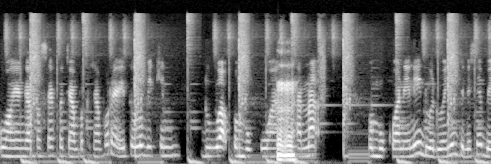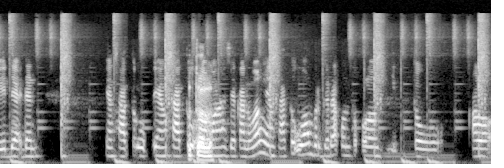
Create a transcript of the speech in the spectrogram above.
uang yang gak save kecampur-kecampur ya itu lo bikin dua pembukuan -hmm. karena pembukuan ini dua-duanya jenisnya beda dan yang satu yang satu Betul. uang menghasilkan uang yang satu uang bergerak untuk lo gitu kalau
